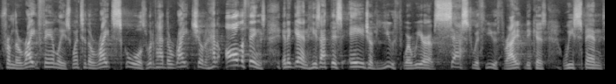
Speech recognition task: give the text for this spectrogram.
from the right families, went to the right schools, would have had the right children, had all the things. And again, he's at this age of youth where we are obsessed with youth, right? Because we spend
